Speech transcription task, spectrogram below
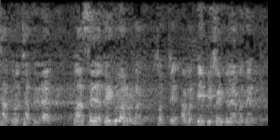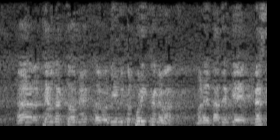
ছাত্র ছাত্রীরা ক্লাসে রেগুলারও না সবচেয়ে। আমাদের এই বিষয়গুলো আমাদের খেয়াল রাখতে হবে এবং নিয়মিত পরীক্ষা নেওয়া মানে তাদেরকে ব্যস্ত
